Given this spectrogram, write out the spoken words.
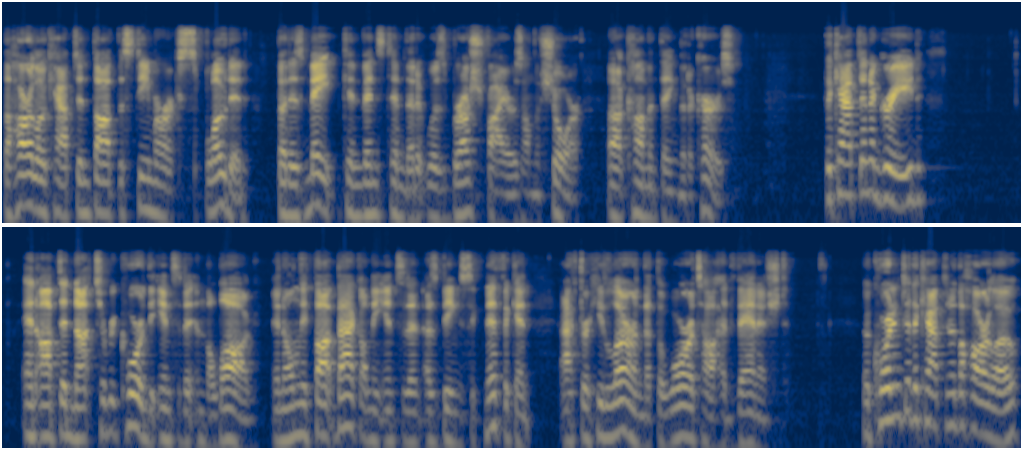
The Harlow captain thought the steamer exploded, but his mate convinced him that it was brush fires on the shore, a common thing that occurs. The captain agreed and opted not to record the incident in the log, and only thought back on the incident as being significant after he learned that the Waratah had vanished. According to the captain of the Harlow,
